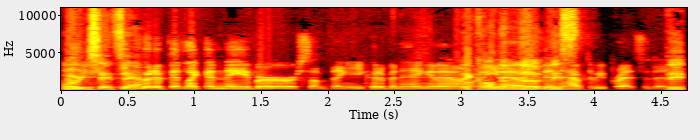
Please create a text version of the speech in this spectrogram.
angel. What were you saying, He could have been like a neighbor or something. He could have been hanging out. They called you him know, the- he didn't they- have to be president. They,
